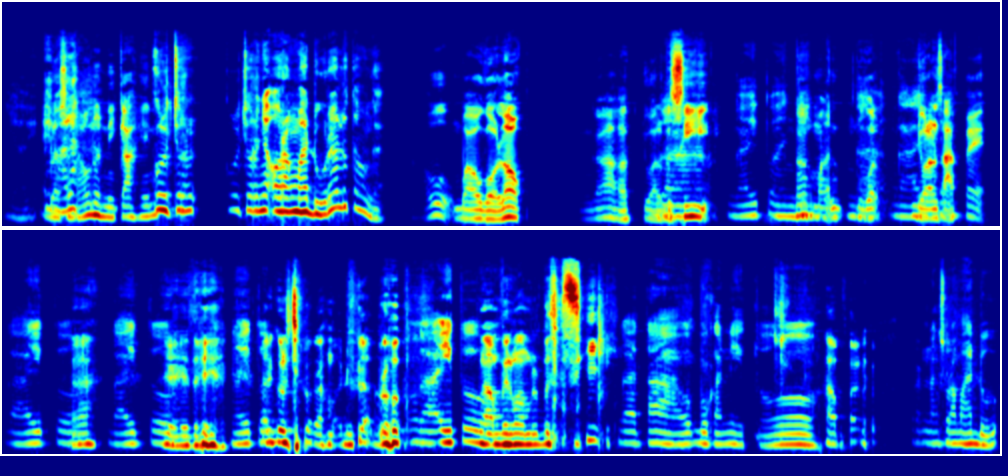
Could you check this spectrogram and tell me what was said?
Iya. Eh 15 malah tahun udah nikahin. kultur kulturnya orang Madura lu tahu nggak? Tahu bawa golok. Enggak, jual Nggak, besi. Nggak itu Hah, anjing. makan Nggak, jual- nggak jualan itu. sate. Nggak itu. Hah? Nggak itu. itu ya. Nggak itu. Kan kultur orang Madura, Bro. Nggak itu. Ngambil-ngambil besi. Nggak tahu, bukan itu. Apa Berenang Suramadu.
